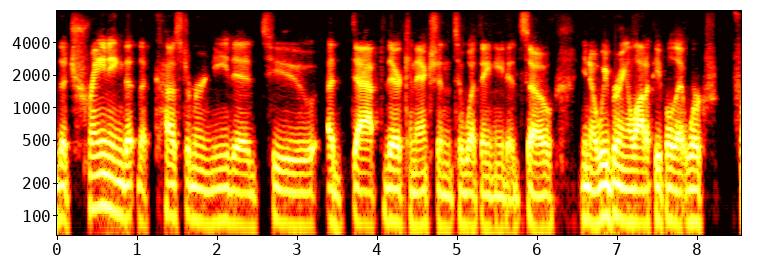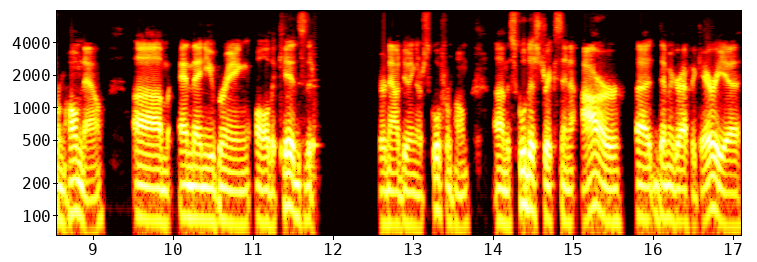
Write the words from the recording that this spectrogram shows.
the training that the customer needed to adapt their connection to what they needed. So, you know, we bring a lot of people that work from home now, um, and then you bring all the kids that are now doing their school from home. Um, the school districts in our uh, demographic area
